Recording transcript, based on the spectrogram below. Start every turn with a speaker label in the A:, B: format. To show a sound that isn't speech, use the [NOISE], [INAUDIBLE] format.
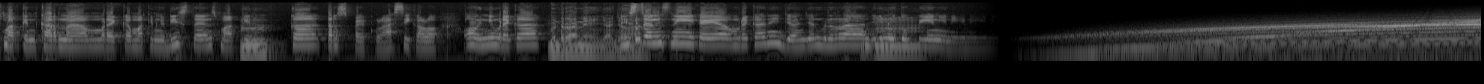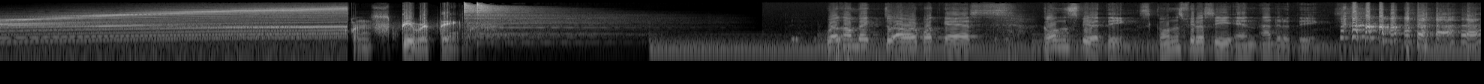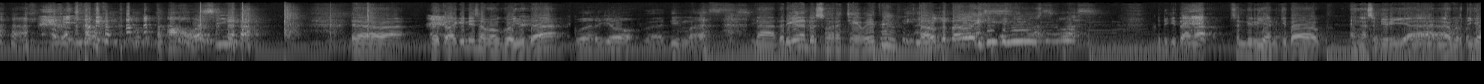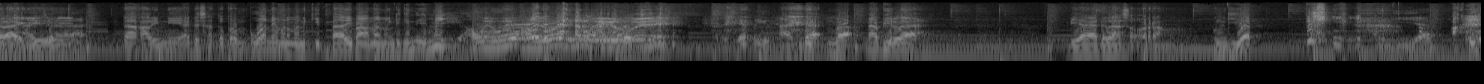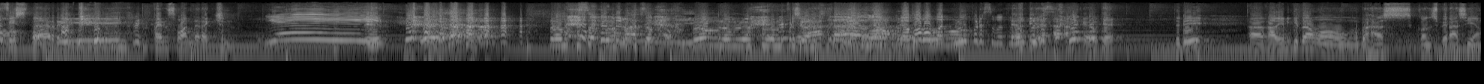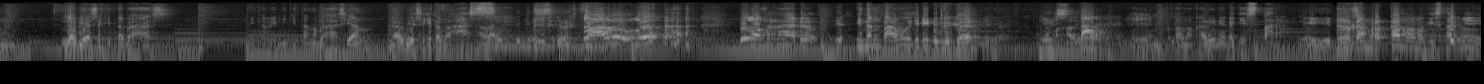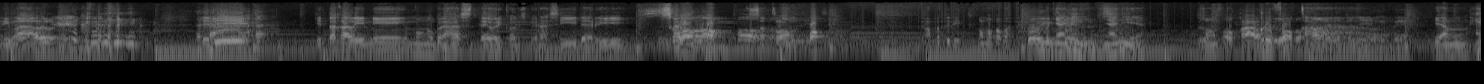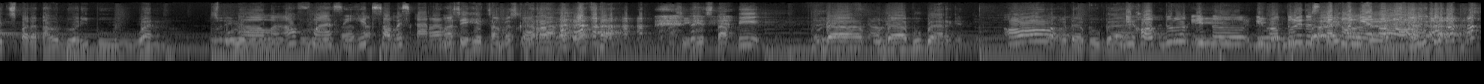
A: terus makin karena mereka makin ngedistance makin ke terspekulasi kalau oh ini mereka
B: Beneran nih, jangan-jangan.
A: distance nih kayak mereka nih jangan-jangan beneran jadi nutupin ini ini ini
C: Conspirating.
B: Welcome back to our podcast Conspiratings, Conspiracy and Other Things.
D: Tawa sih.
B: ya, baik lagi nih sama gue Yuda.
D: Gua Rio. Gua Dimas.
B: Nah, tadi kan ada suara cewek tuh, tahu ketawa.
D: Kelas, kelas.
B: Jadi kita nggak sendirian, kita eh nggak sendirian, nggak bertiga lagi.
D: aja.
B: Nah kali ini ada satu perempuan yang menemani kita di malam yang dingin ini.
D: Awewe, awewe, awewe.
B: Awewe.
D: Ada siapa Yud?
B: Ada Mbak Nabila. Dia adalah seorang penggiat
D: Iya.
B: aktivis dari fans One Direction.
A: Yeay
B: belum masuk, belum masuk, belum belum belum belum dipersilahkan.
A: nggak nggak- nggak apa-apa buat bloopers buat
B: Ya,
A: bloopers
B: ya, Oke oke. Jadi eh, kali ini kita mau ngebahas konspirasi yang nggak biasa kita bahas. Ini kali ini kita ngebahas yang nggak biasa kita bahas. Malu gue. Gue nggak pernah ada bintang tamu jadi deg-degan gitu.
D: Gestar.
B: Iya ini pertama kali ini ada gestar. Direkam-rekam sama gestarnya jadi malu. [LAUGHS] jadi kita kali ini mau ngebahas teori konspirasi dari sekelompok
D: Sekelompok.
B: apa tadi? Kelompok apa?
D: Boy
B: penyanyi
D: bands.
B: nyanyi ya? Kelompok
D: vokal.
B: grup
D: Grup
B: vokal.
D: ya.
B: yang hits pada tahun 2000-an 10
A: Oh, maaf masih hit sampai sekarang.
B: Masih hits sampai sekarang masih hits tapi udah udah bubar gitu
A: oh.
B: Udah bubar.
A: Di hold dulu
B: Di-
A: itu. Di,
B: di-
A: hold dulu itu statementnya tolong.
